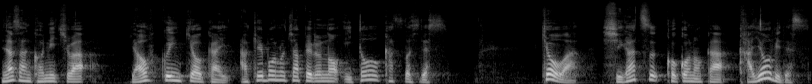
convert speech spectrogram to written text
皆さんこんにちは。八尾福音教会あけぼのチャペルの伊藤勝利です。今日は4月9日火曜日です。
